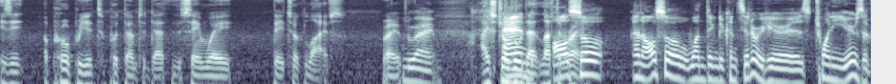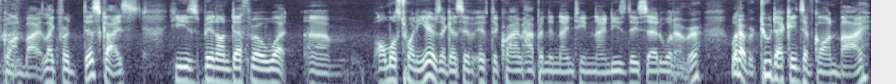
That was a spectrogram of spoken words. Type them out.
is it appropriate to put them to death the same way they took lives? Right. Right. I struggle with that left also, and right. and also one thing to consider here is 20 years have gone by. Like for this guy's, he's been on death row what, um, almost 20 years. I guess if if the crime happened in 1990s, they said whatever, whatever. Two decades have gone by.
